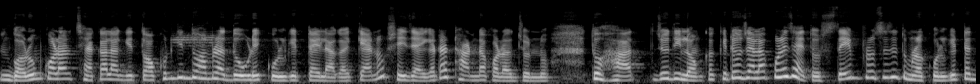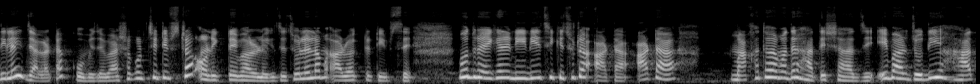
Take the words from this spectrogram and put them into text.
গরম করার ছ্যাঁকা লাগে, তখন কিন্তু আমরা দৌড়ে কোলগেটটাই লাগাই। কেন? সেই জায়গাটা ঠান্ডা করার জন্য। তো হাত যদি লঙ্কা কেটেও জ্বালা করে যায়, তো সেম প্রসেসে তোমরা কোলগেটটা দিলেই জ্বালাটা কমে যাবে। আশা করছি টিপসটা অনেকটাই ভালো লেগেছে। চলে এলাম আরও একটা টিপসে। বন্ধুরা, এখানে নিয়ে নিয়েছি কিছুটা আটা। আটা মাখাতে হয় আমাদের হাতের সাহায্যে। এবার যদি হাত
